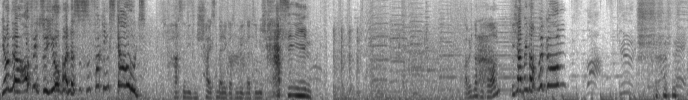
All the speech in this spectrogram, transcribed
Junge, auf ihn zu jubeln, das ist ein fucking Scout! Ich hasse diesen scheiß Medic aus dem Gegnerteam, ich hasse ihn! Hab ich noch bekommen? Ich hab ihn noch bekommen!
